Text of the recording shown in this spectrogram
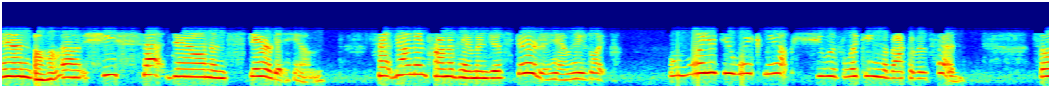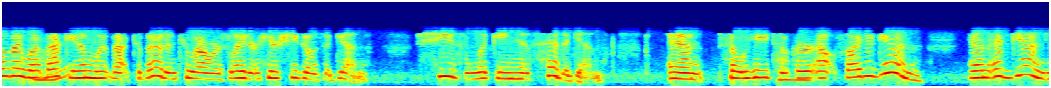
And uh-huh. uh, she sat down and stared at him sat down in front of him and just stared at him. And he's like, Well, why did you wake me up? She was licking the back of his head. So they went mm-hmm. back in, went back to bed, and two hours later, here she goes again. She's licking his head again. And so he took mm-hmm. her outside again. And again,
